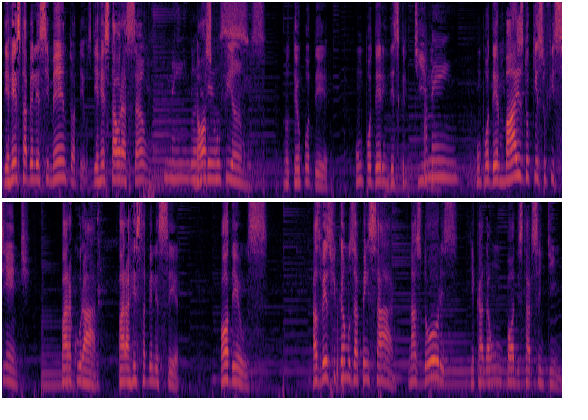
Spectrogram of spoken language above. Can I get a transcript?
de restabelecimento, ó Deus, de restauração. Amém. Nós confiamos no teu poder, um poder indescritível, Amém. um poder mais do que suficiente para curar, para restabelecer. Ó Deus, às vezes ficamos a pensar nas dores que cada um pode estar sentindo,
